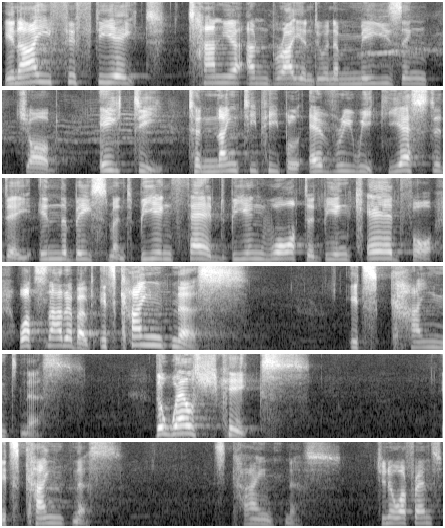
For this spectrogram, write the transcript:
In I 58, Tanya and Brian do an amazing job 80 to 90 people every week, yesterday in the basement, being fed, being watered, being cared for. What's that about? It's kindness. It's kindness. The Welsh cakes. It's kindness. It's kindness. Do you know what, friends?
